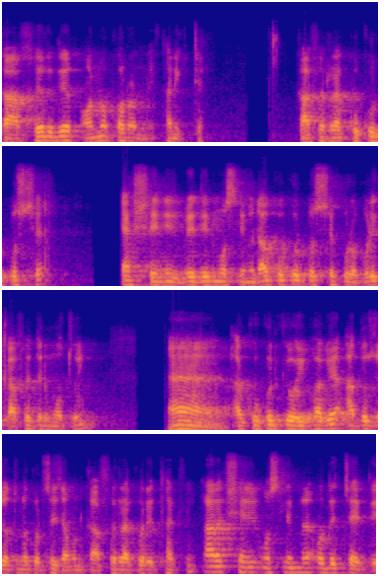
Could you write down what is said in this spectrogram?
কাফেরদের অনুকরণে খানিকটা। কাফেররা কুকুর পুষছে, এক শ্রেণির বেদিন মুসলিমরাও কুকুর পুষছে, পুরোপুরি কাফেরদের মতোই। হ্যাঁ আর কুকুরকে ওইভাবে আদর যত্ন করছে যেমন কাফেররা করে থাকে, আর এক শ্রেণির মুসলিমরা ওদের চাইতে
